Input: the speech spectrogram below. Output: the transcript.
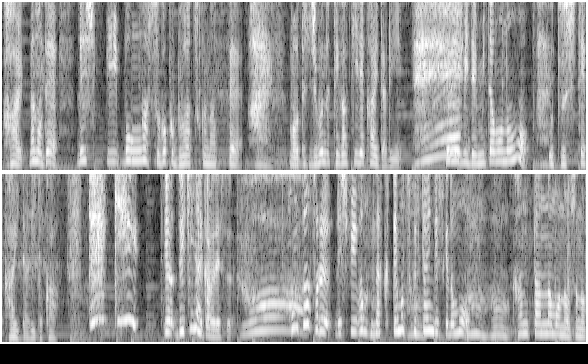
はい、なので、レシピ本がすごく分厚くなって、はい。まあ、私自分で手書きで書いたりえ。ーテレビで見たものをはい。写して書いたりとか、素敵。い、やできないからです。うわ本当はそれレシピ本なくても作りたいんですけども、うんうん簡単なものをその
